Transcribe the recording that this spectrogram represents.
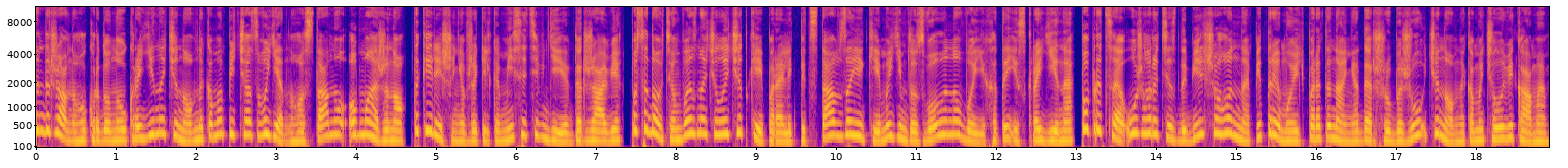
Перетин державного кордону України чиновниками під час воєнного стану обмежено. Таке рішення вже кілька місяців діє в державі. Посадовцям визначили чіткий перелік підстав, за якими їм дозволено виїхати із країни. Попри це, ужгородці здебільшого не підтримують перетинання держрубежу чиновниками-чоловіками.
